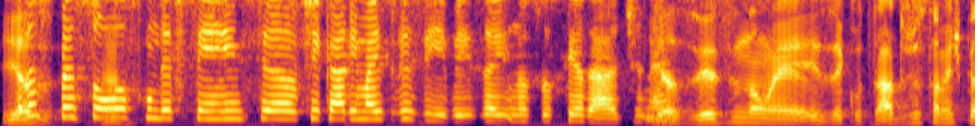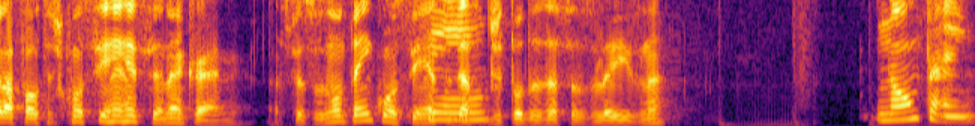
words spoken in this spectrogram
para as, as pessoas é. com deficiência ficarem mais visíveis aí na sociedade, né? E às vezes não é executado justamente pela falta de consciência, né, Carmen? As pessoas não têm consciência dessa, de todas essas leis, né? Não tem.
